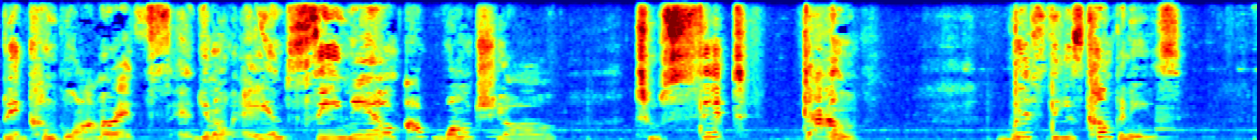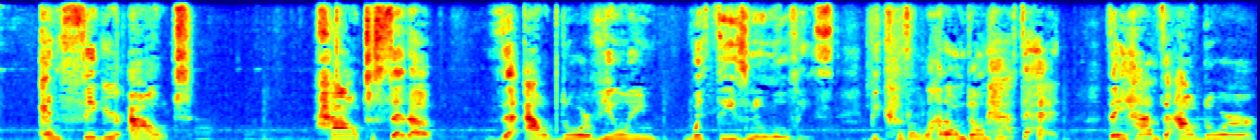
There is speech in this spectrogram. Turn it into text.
big conglomerates you know, AMC NAM, I want y'all to sit down with these companies and figure out how to set up the outdoor viewing with these new movies because a lot of them don't have that. They have the outdoor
